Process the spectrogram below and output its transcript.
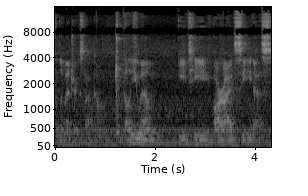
at lumetrics.com. L U M E T R I C S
